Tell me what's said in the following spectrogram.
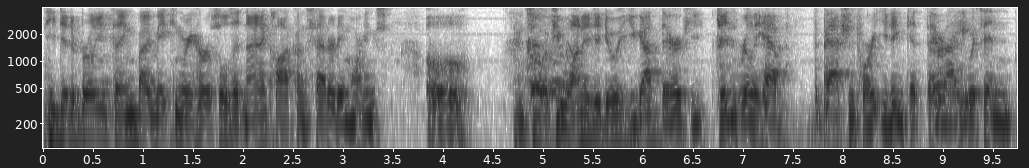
he did a brilliant thing by making rehearsals at 9 o'clock on saturday mornings oh, and so if you wanted to do it you got there if you didn't really have the passion for it you didn't get there Right. within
